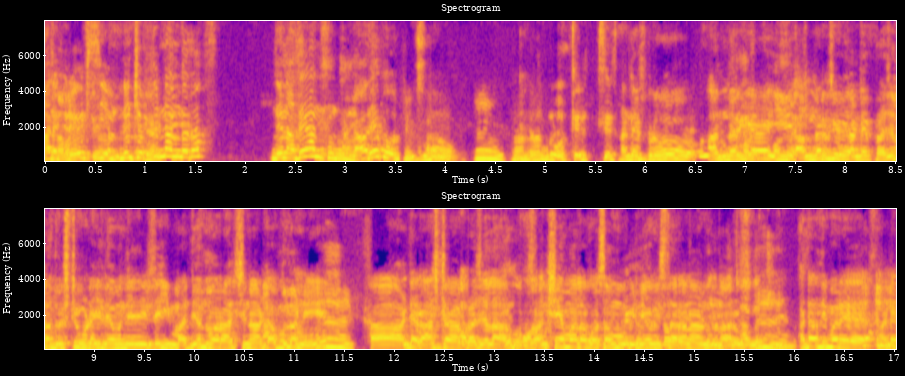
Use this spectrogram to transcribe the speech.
ఆయన గ్రేట్ సీఎం. నేను చెప్తున్నాను కదా నేను అదే అనుకుంటున్నా అదే కోరుకుంటున్నాను అంటే ఇప్పుడు అందరికి అందరికి అంటే ప్రజల దృష్టి కూడా ఇదే ఉంది. ఏంటంటే ఈ మద్యం ద్వారా వచ్చిన డబ్బులని అంటే రాష్ట్ర ప్రజల సంక్షేమాల కోసం వినియోగిస్తారని అంటున్నారు. అంటే అది మరి అంటే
